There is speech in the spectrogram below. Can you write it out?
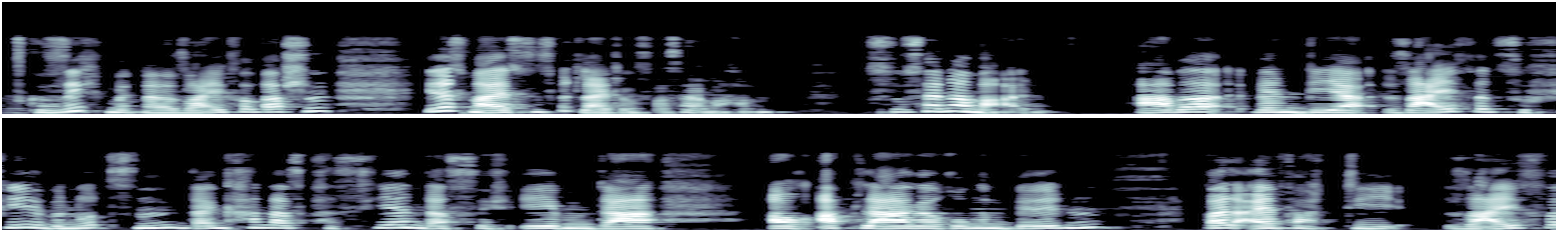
das Gesicht mit einer Seife waschen, wir das meistens mit Leitungswasser machen. Das ist ja normal. Aber wenn wir Seife zu viel benutzen, dann kann das passieren, dass sich eben da auch Ablagerungen bilden, weil einfach die Seife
